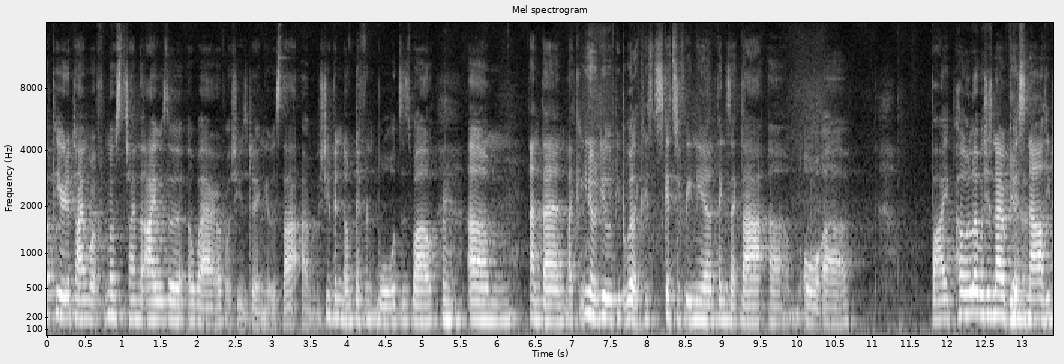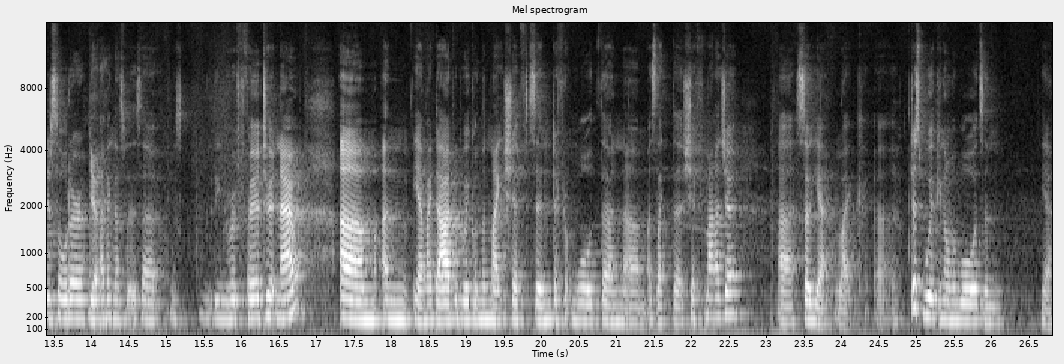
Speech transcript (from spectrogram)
a period of time, what most of the time that I was uh, aware of what she was doing, it was that um, she'd been on different wards as well, Mm. um, and then like you know deal with people with like schizophrenia and things like that, um, or uh, bipolar, which is now a Yeah. personality disorder. Yeah. I think that's what it's uh, was you referred to it now. Um, and yeah, my dad would work on the night shifts in different wards then um, as like the shift manager. Uh, so yeah, like uh, just working on the wards and yeah,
